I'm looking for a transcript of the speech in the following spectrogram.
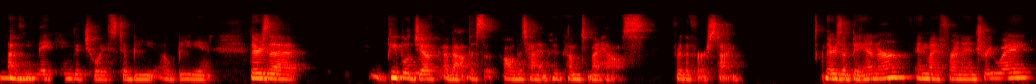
mm -hmm. of mm-hmm. making the choice to be obedient. There's a, people joke about this all the time who come to my house for the first time. There's a banner in my front entryway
